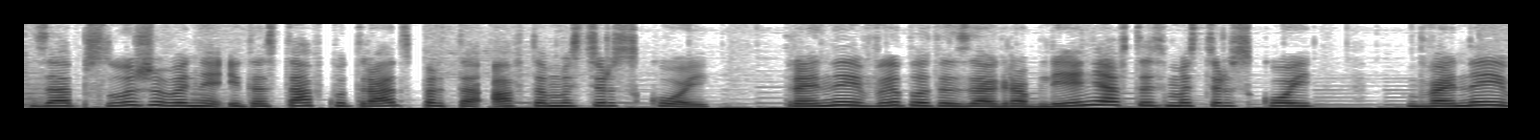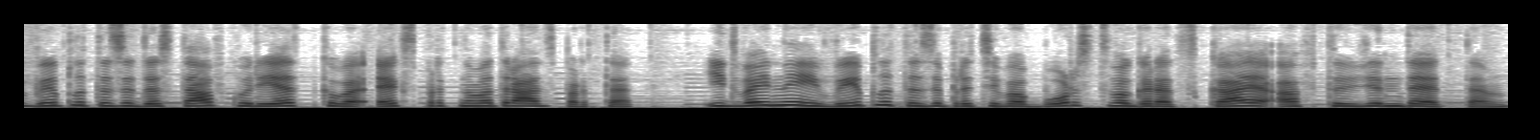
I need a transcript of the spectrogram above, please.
за обслуживание и доставку транспорта автомастерской, тройные выплаты за ограбление автомастерской, двойные выплаты за доставку редкого экспортного транспорта и двойные выплаты за противоборство городская автовендетта.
